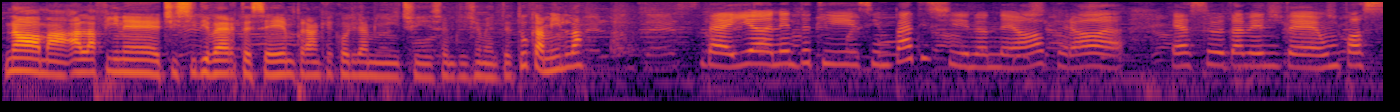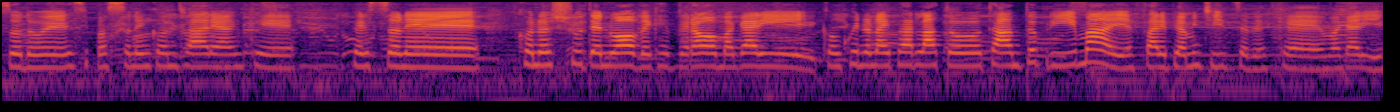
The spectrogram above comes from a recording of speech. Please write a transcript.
No, ma alla fine ci si diverte sempre anche con gli amici, semplicemente. Tu, Camilla? Beh, io aneddoti simpatici non ne ho, però è assolutamente un posto dove si possono incontrare anche persone conosciute nuove che però magari con cui non hai parlato tanto prima e fare più amicizia perché magari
